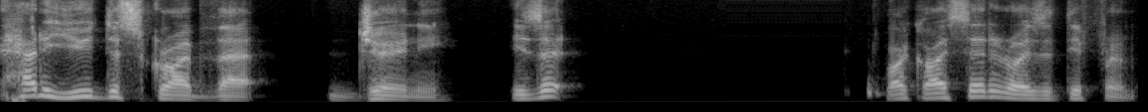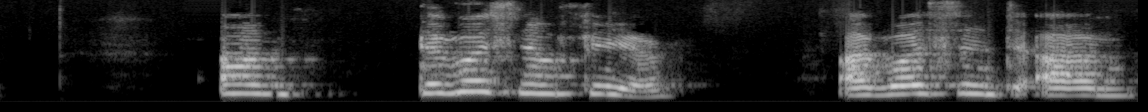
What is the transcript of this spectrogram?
how do you describe that journey? Is it like I said it or is it different? Um there was no fear. I wasn't um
